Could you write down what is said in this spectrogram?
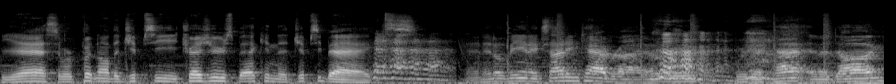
yeah, so we're putting all the gypsy treasures back in the gypsy bags. and it'll be an exciting cab ride over with a cat and a dog.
